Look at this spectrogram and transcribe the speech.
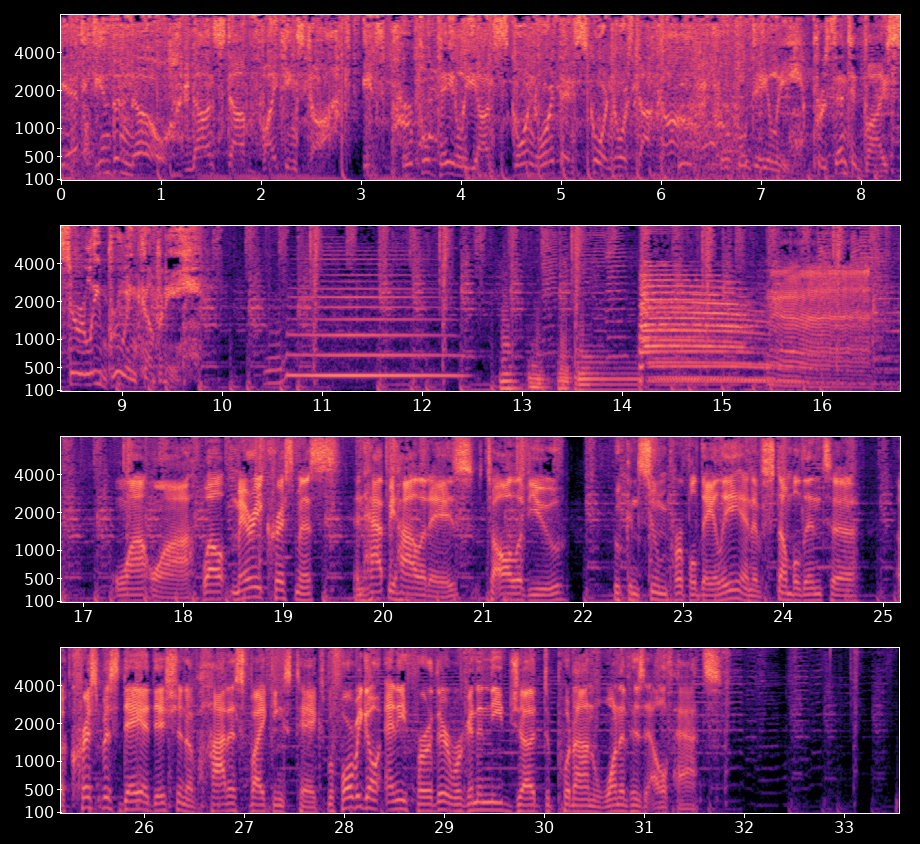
Get in the know. Non-stop Vikings talk. It's Purple Daily on Score North and ScoreNorth.com. Purple Daily, presented by Surly Brewing Company. Ah, wah wah. Well, Merry Christmas and Happy Holidays to all of you who consume Purple Daily and have stumbled into a Christmas Day edition of Hottest Vikings Takes. Before we go any further, we're going to need Judd to put on one of his elf hats.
